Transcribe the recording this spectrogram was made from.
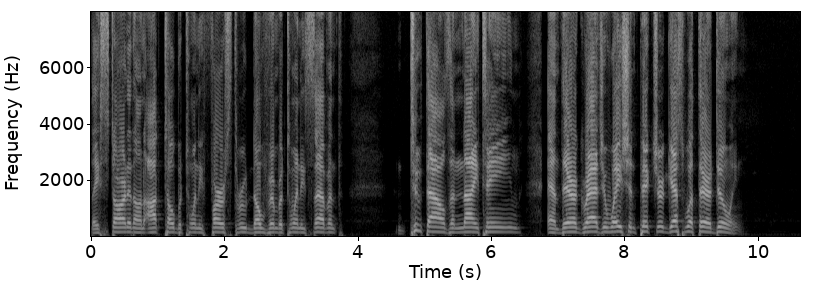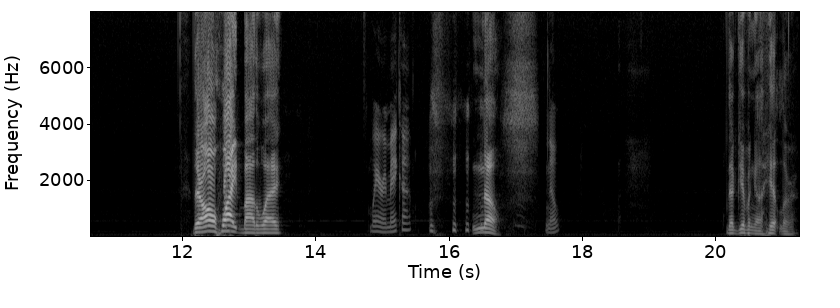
They started on October 21st through November 27th, 2019. And their graduation picture, guess what they're doing? They're all white, by the way. Wearing makeup? No. Nope. they're giving a Hitler,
